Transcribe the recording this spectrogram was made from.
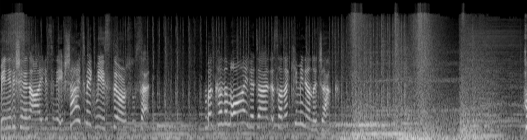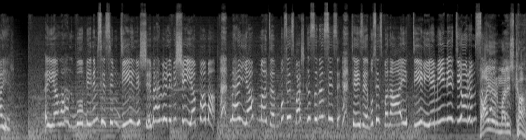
Beni Rişi'nin ailesini ifşa etmek mi istiyorsun sen? Bakalım o aileden sana kim inanacak? Hayır. Yalan bu benim sesim değil Rişi. Ben böyle bir şey yapamam. Ben yapmadım. Bu ses başkasının sesi. Teyze bu ses bana ait değil. Yemin ediyorum sana. Hayır Malişka.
